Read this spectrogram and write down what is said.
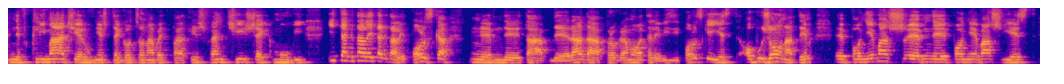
w klimacie również tego, co nawet papież Franciszek mówi i tak dalej, i tak dalej. Polska, ta Rada Programowa Telewizji Polskiej jest oburzona tym, e, ponieważ, ponieważ jest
